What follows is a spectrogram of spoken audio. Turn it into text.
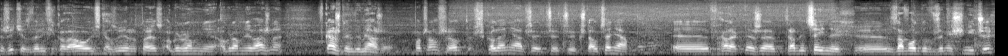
życie zweryfikowało i wskazuje, że to jest ogromnie, ogromnie ważne w każdym wymiarze, począwszy od szkolenia czy, czy, czy kształcenia e, w charakterze tradycyjnych e, zawodów rzemieślniczych,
